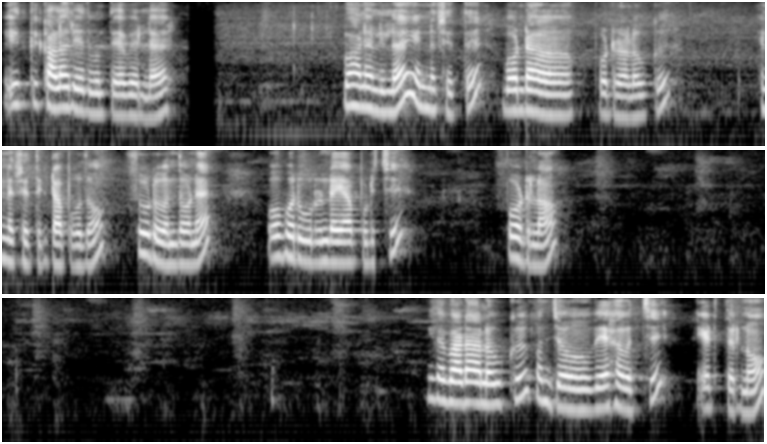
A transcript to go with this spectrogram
இதுக்கு கலர் எதுவும் தேவையில்லை. வானலியில் எண்ணெய் சேர்த்து போண்டா போடுற அளவுக்கு எண்ணெய் சேர்த்துக்கிட்டால் போதும். சூடு வந்தோடனே ஒவ்வொரு உருண்டையாக பிடிச்சி போடலாம். இதை வடை அளவுக்கு கொஞ்சம் வேக வச்சு எடுத்துடணும்.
